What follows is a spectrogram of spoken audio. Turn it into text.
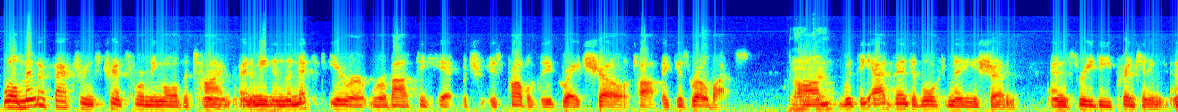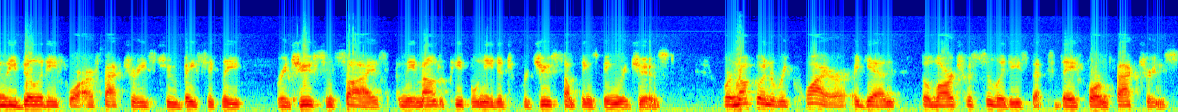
Well, manufacturing is transforming all the time. And I mean, in the next era we're about to hit, which is probably a great show topic, is robots. Um, with the advent of automation and 3D printing and the ability for our factories to basically reduce in size and the amount of people needed to produce something's being reduced. We're not going to require, again, the large facilities that today form factories.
